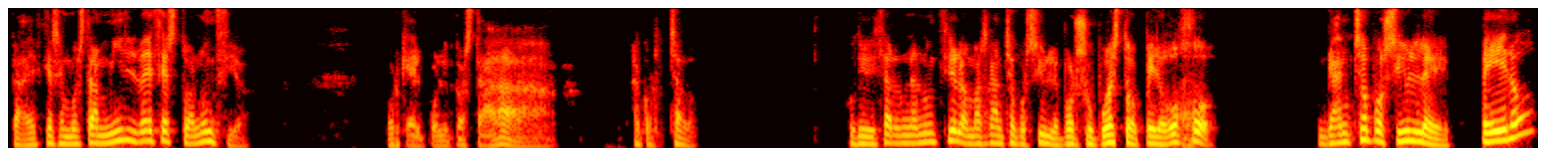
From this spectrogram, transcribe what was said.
cada vez que se muestra mil veces tu anuncio, porque el público está acorchado. Utilizar un anuncio lo más gancho posible, por supuesto, pero ojo, gancho posible, pero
